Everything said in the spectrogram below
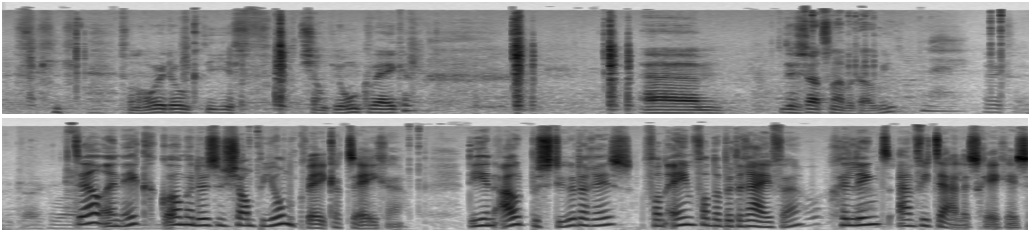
van Hooidonk, die is champignonkweker. Um, dus dat snap ik ook niet. Nee. Even. Tel en ik komen dus een champignonkweker tegen die een oud bestuurder is van een van de bedrijven gelinkt aan Vitalis GGZ.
